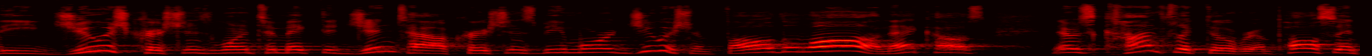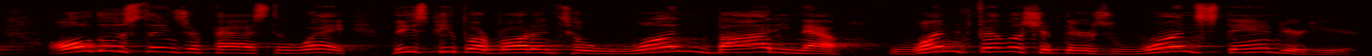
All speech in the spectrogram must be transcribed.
the Jewish Christians wanted to make the Gentile Christians be more Jewish and follow the law, and that caused there was conflict over it. And Paul saying, all those things are passed away. These people are brought into one body now, one fellowship. There's one standard here.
